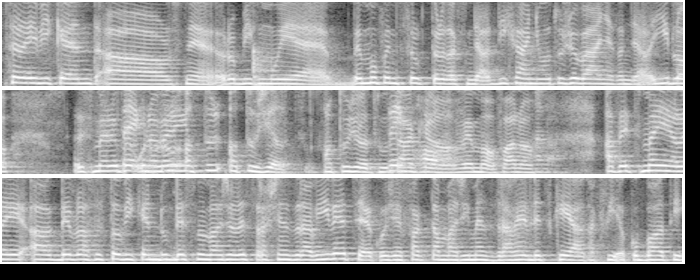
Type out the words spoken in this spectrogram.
celý víkend a vlastně Robík můj je Wim Hof instruktor, tak jsem dělala dýchání, otužování, tam dělala jídlo. Jsme úplně unavený. guru o, tu, o tužilců. O tu želců, Wim tak no, Wim Hof, ano. Ano. A teď jsme jeli, a kde vlastně z toho víkendu, kde jsme vařili strašně zdravé věci, jakože fakt tam vaříme zdravě vždycky a takový jako bohatý.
